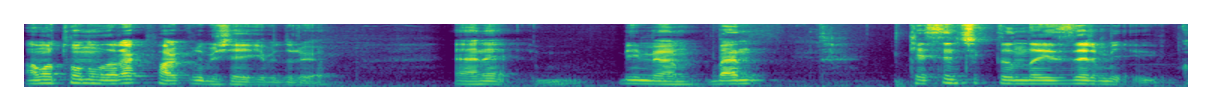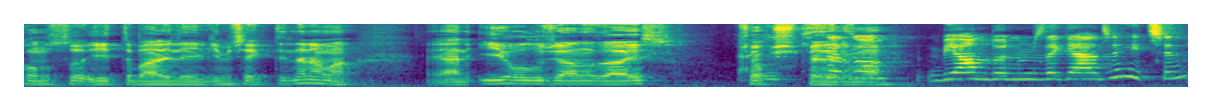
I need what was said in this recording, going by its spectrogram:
ama ton olarak farklı bir şey gibi duruyor. Yani bilmiyorum ben kesin çıktığında izlerim konusu itibariyle ilgimi çektiğinden ama yani iyi olacağına dair çok İlk şüphelerim sezon var. bir anda önümüze geleceği için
